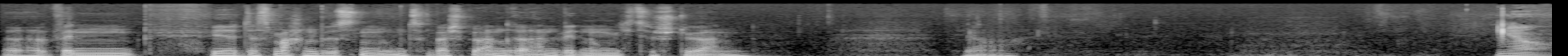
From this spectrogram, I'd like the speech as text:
Äh, wenn wir das machen müssen, um zum Beispiel andere Anwendungen nicht zu stören. Ja. Ja.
